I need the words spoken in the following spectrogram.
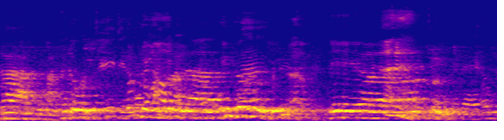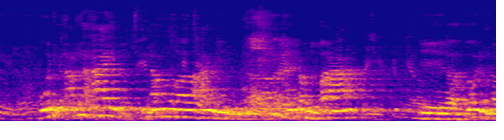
là của bản thân tôi. Nhưng mà yêu thương đồng chí thì cuối tháng hai năm hai nghìn không trăm mười ba thì tôi là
